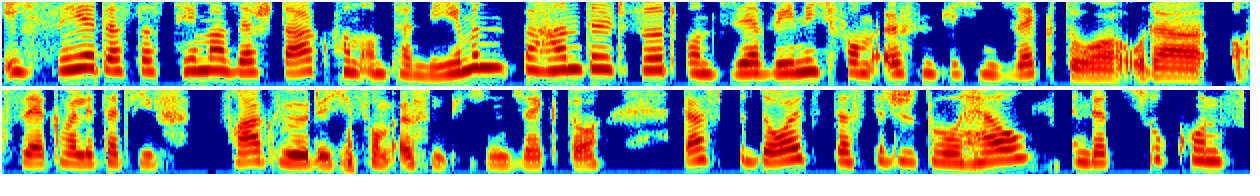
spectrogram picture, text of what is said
Ich sehe, dass das Thema sehr stark von Unternehmen behandelt wird und sehr wenig vom öffentlichen Sektor oder auch sehr qualitativ fragwürdig vom öffentlichen Sektor. Das bedeutet, dass Digital Health in der Zukunft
